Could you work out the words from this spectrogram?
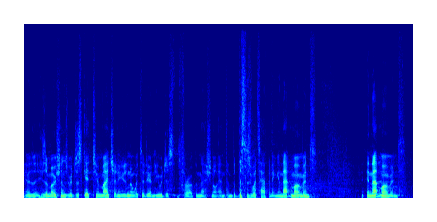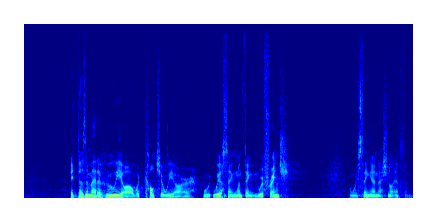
His, his, emotions would just get too much and he didn't know what to do and he would just throw up the national anthem. But this is what's happening. In that moment, in that moment, it doesn't matter who we are, what culture we are, we, we are saying one thing we're French and we're singing our national anthem.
